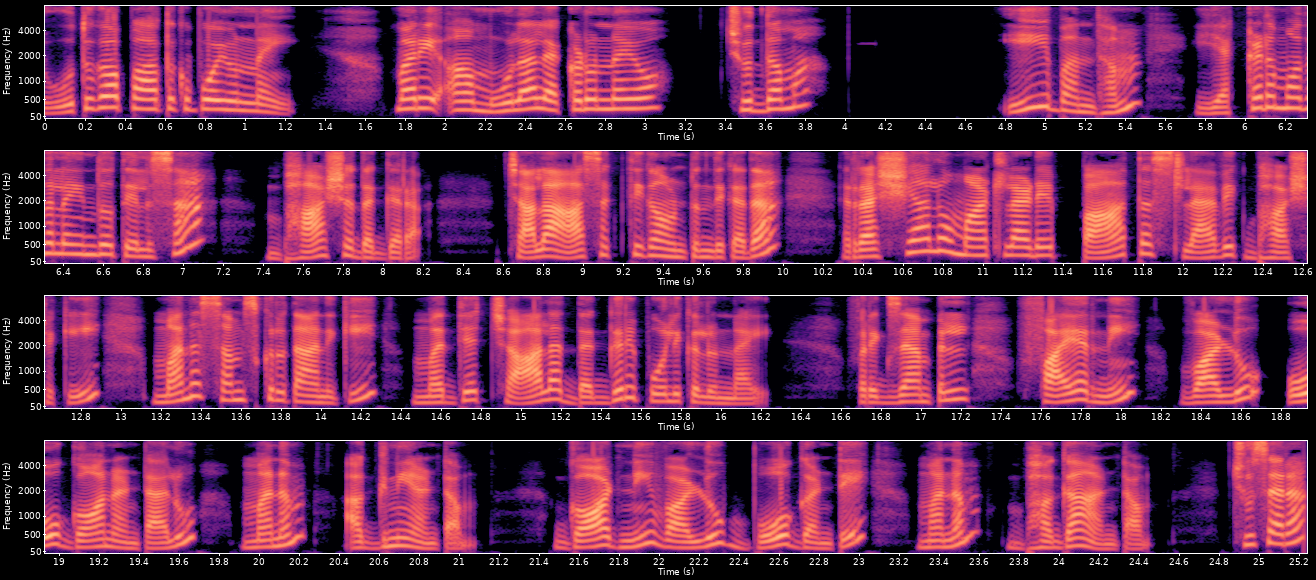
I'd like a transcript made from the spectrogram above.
లోతుగా పాతుకుపోయున్నాయి మరి ఆ మూలాలెక్కడున్నాయో చూద్దామా? ఈ బంధం ఎక్కడ మొదలైందో తెలుసా? భాష దగ్గర. చాలా ఆసక్తిగా ఉంటుంది కదా? రష్యాలో మాట్లాడే పాత స్లావిక్ భాషకి మన సంస్కృతానికి మధ్య చాలా దగ్గరి పోలికలున్నాయి. ఫర్ ఎగ్జాంపుల్ ఫైర్ని వాళ్ళు ఓ గాన్ అంటారు మనం అగ్ని అంటాం. గాడ్ని వాళ్ళు బోగ్ అంటే మనం భగా అంటాం. చూసారా?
